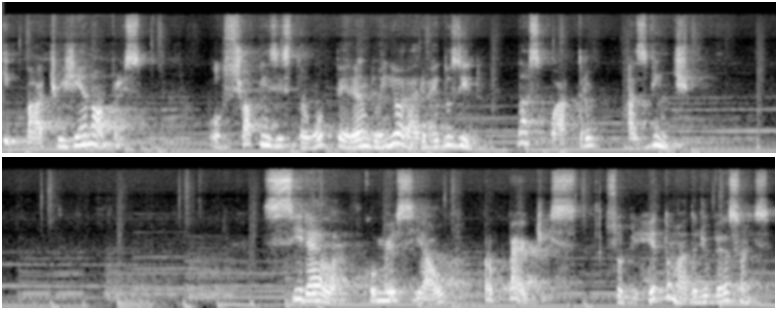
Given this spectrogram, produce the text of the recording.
e Pátio Higienópolis. Os shoppings estão operando em horário reduzido, das 4 às 20. Cirela Comercial Properties sobre retomada de operações.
